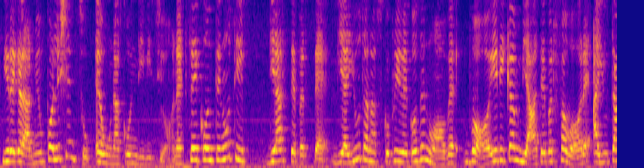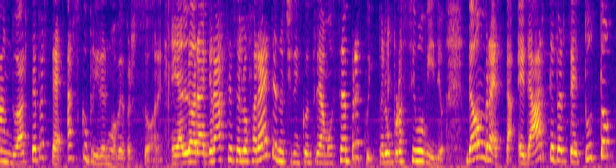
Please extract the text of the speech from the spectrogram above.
di regalarmi un pollice in su e una condivisione se i contenuti di arte per te vi aiutano a scoprire cose nuove, voi ricambiate per favore aiutando arte per te a scoprire nuove persone. E allora grazie se lo farete, noi ci rincontriamo sempre qui per un prossimo video. Da Ombretta e da Arte per te è tutto,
